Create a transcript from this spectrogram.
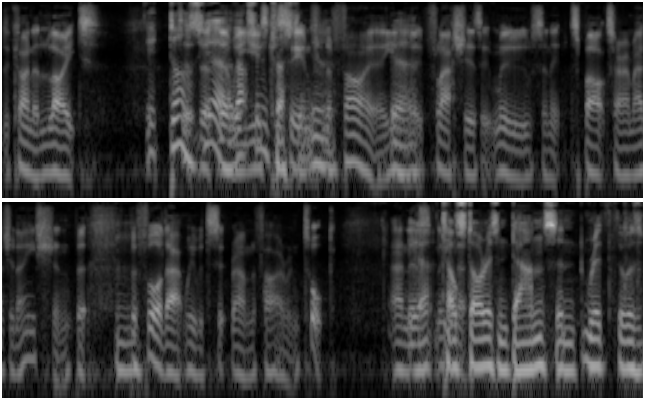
the kind of light it does. that, that- yeah, that we're that's used to seeing interesting. from the fire. You Yeah. know, it flashes, it moves, and it sparks our imagination. But Mm. before that, we would sit round the fire and talk. And yeah, tell know- stories and dance and there was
